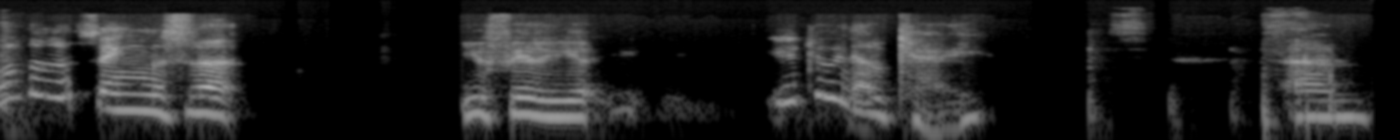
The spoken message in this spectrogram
what are the things that you feel you you're doing okay? Um,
